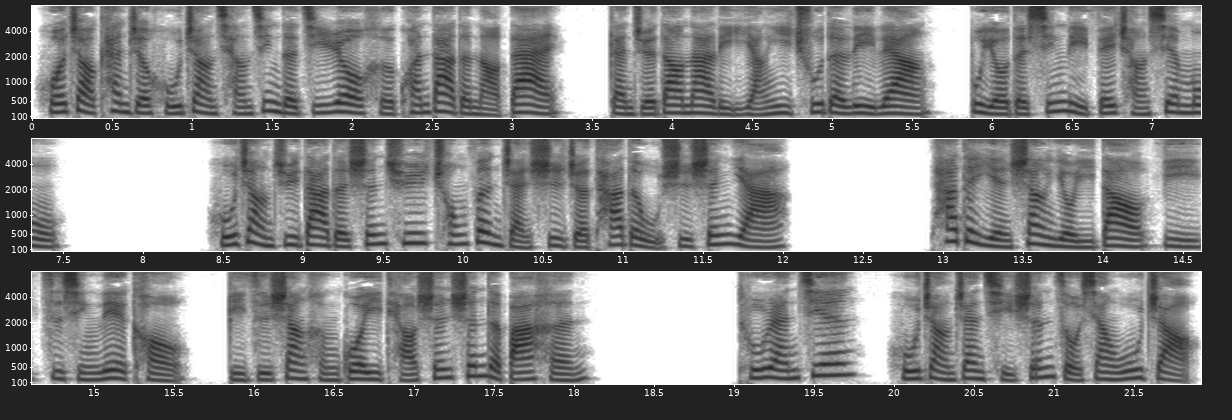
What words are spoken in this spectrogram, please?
火爪看着虎掌强劲的肌肉和宽大的脑袋，感觉到那里洋溢出的力量，不由得心里非常羡慕。虎掌巨大的身躯充分展示着他的武士生涯。他的眼上有一道 V 字形裂口，鼻子上横过一条深深的疤痕。突然间，虎掌站起身，走向乌爪。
